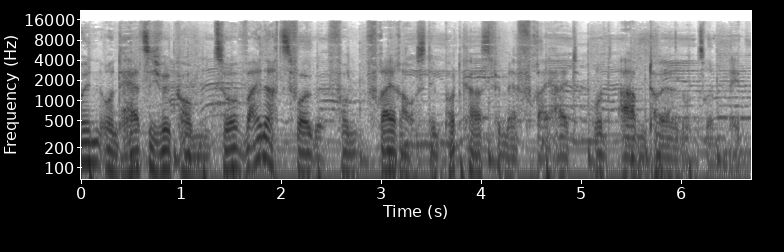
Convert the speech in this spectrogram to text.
Moin und herzlich willkommen zur Weihnachtsfolge von Frei Raus, dem Podcast für mehr Freiheit und Abenteuer in unserem Leben.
